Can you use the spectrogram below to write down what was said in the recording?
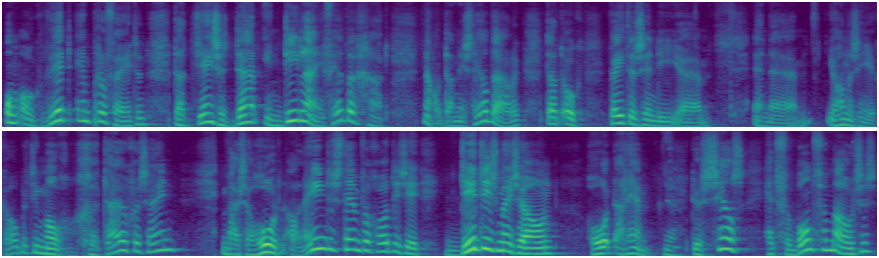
om ook wet en profeten, dat Jezus daar in die lijn verder gaat. Nou, dan is het heel duidelijk dat ook Petrus en die, eh, en eh, Johannes en Jacobus, die mogen getuigen zijn. Maar ze horen alleen de stem van God die zegt, dit is mijn zoon, hoort naar hem. Ja. Dus zelfs het verbond van Mozes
